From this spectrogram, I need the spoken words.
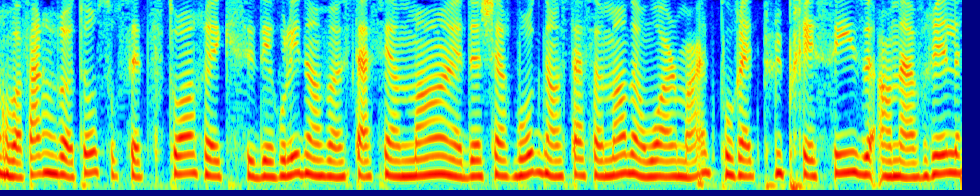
On va faire un retour sur cette histoire euh, qui s'est déroulée dans un stationnement euh, de Sherbrooke, dans le stationnement d'un Walmart, pour être plus précise, en avril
